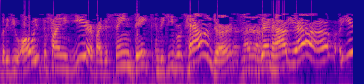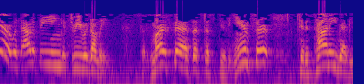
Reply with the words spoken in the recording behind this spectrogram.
But if you always define a year by the same date in the Hebrew calendar, then how do you have a year without it being three regalim? So the Gemara says, let's just do the answer. Kiritani Rabbi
